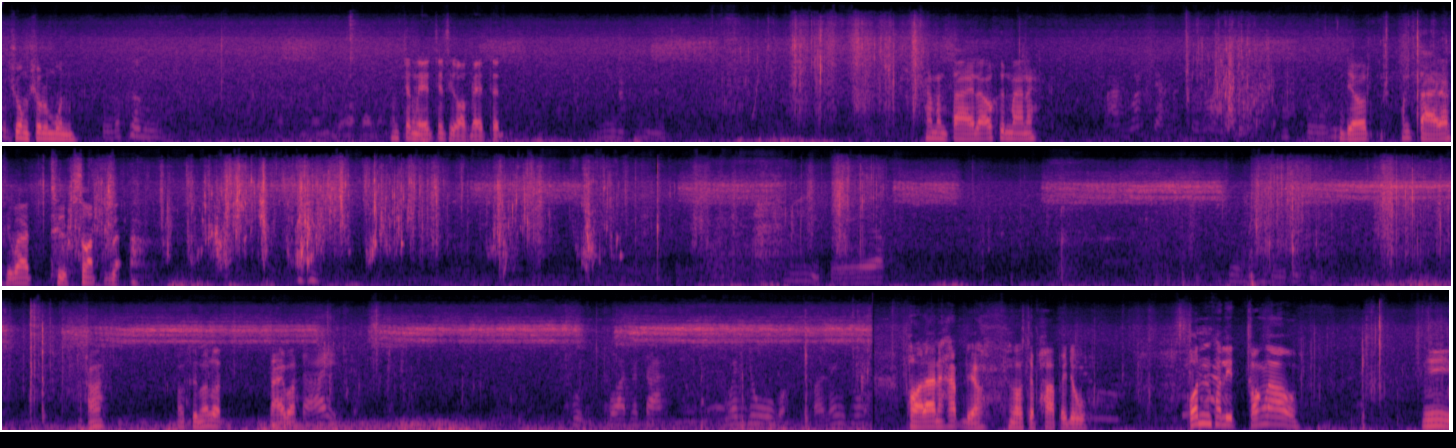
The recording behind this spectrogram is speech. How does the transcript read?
ช่วงชุลมุนตัวละครึ่งมันจังเลยจะสิออกได้แต่ถ้ามันตายแล้วเอาขึ้นมานะ เดี๋ยวมันตายแล้วถือว่าถือซอดอีกละ นี่แตก เอาเอาขึ้นมาหลดตายปะตายฝุ่นพอดนะจ๊ะเว้นอยู่บ่ตอนนี้พ่อพอแล้วนะครับ เดี๋ยวเราจะพาไปดู ผลผลิตของเรา นี่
